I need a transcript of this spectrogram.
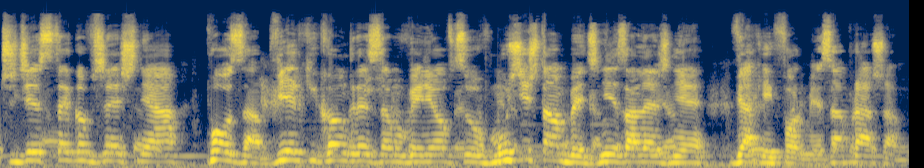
30 września poza Wielki Kongres Zamówieniowców. Musisz tam być, niezależnie w jakiej formie. Zapraszam.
